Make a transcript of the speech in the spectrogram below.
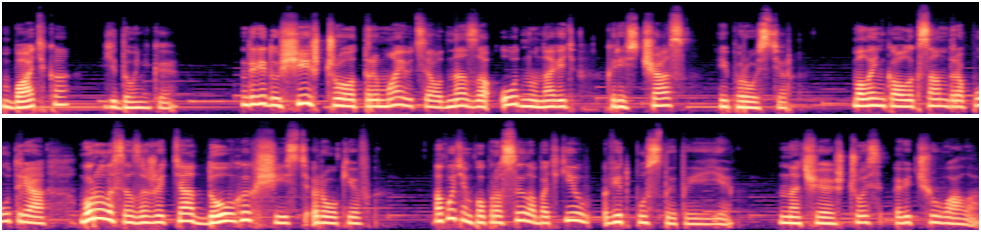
батька й доньки, дві душі, що тримаються одна за одну навіть крізь час і простір. Маленька Олександра Путря боролася за життя довгих шість років, а потім попросила батьків відпустити її, наче щось відчувала.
